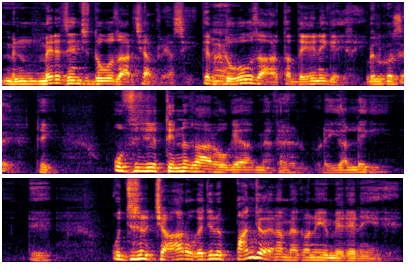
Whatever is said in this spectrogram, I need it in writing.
ਮੈਨੂੰ ਮੇਰੇ ਜ਼ਿਹਨ 'ਚ 2000 ਚੱਲ ਰਿਹਾ ਸੀ ਕਿ 2000 ਤਾਂ ਦੇ ਨਹੀਂ ਗਏ ਸੀ। ਬਿਲਕੁਲ ਸਹੀ। ਠੀਕ। ਉਹ ਫਿਰ ਜਿਹੜੇ 3000 ਹੋ ਗਿਆ ਮੈਂ ਕਿਹਾ ਬੜੀ ਗੱਲ ਹੈਗੀ। ਤੇ ਉਹ ਜਿਹੜੇ 4 ਹੋ ਗਏ ਜਿਹੜੇ 5 ਹੋਏ ਨਾ ਮੈਂ ਕਿਹਾ ਨਹੀਂ ਇਹ ਮੇਰੇ ਨਹੀਂ ਹੈਗੇ।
